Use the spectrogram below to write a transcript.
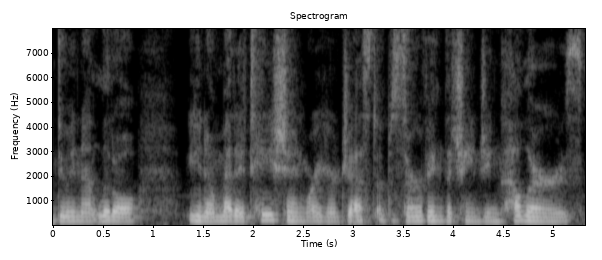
doing a little, you know, meditation where you're just observing the changing colors,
